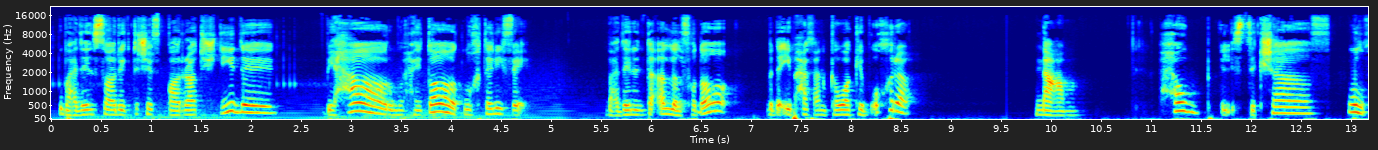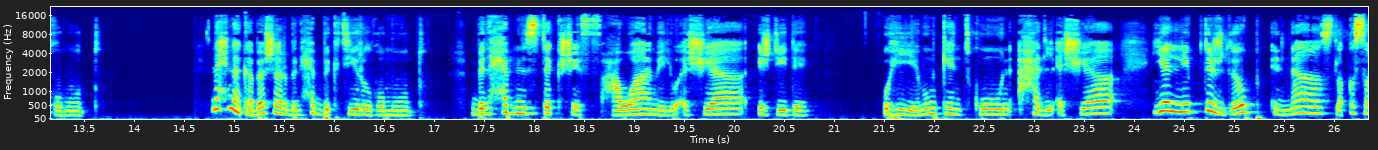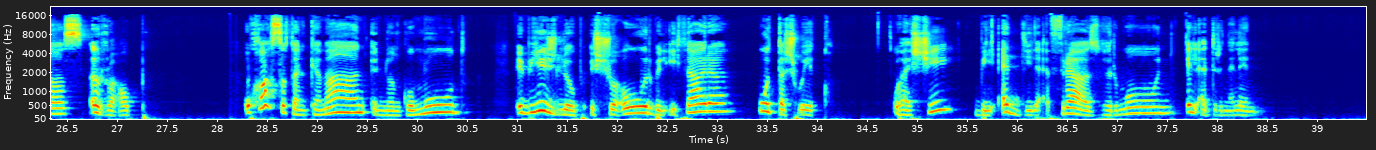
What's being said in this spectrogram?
وبعدين صار يكتشف قارات جديدة بحار ومحيطات مختلفة. بعدين انتقل للفضاء بدأ يبحث عن كواكب أخرى. نعم حب الاستكشاف والغموض. نحن كبشر بنحب كتير الغموض. بنحب نستكشف عوامل وأشياء جديدة وهي ممكن تكون أحد الأشياء يلي بتجذب الناس لقصص الرعب. وخاصة كمان إنه الغموض بيجلب الشعور بالإثارة والتشويق وهالشي بيؤدي لإفراز هرمون الأدرينالين.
